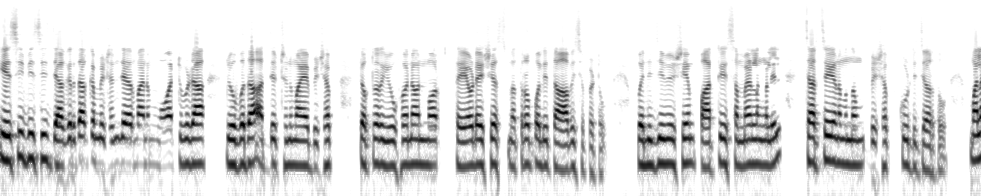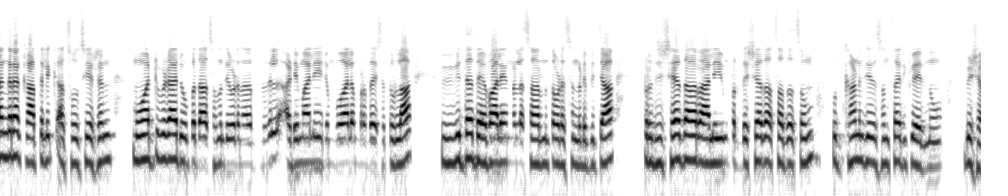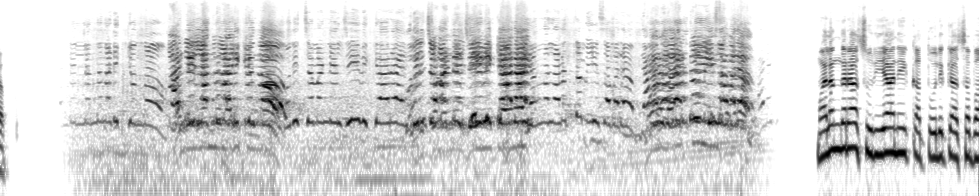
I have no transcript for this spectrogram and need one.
K C B C ജാഗ്രതാ commission ചെയർമാനും മൂവാറ്റുപുഴ രൂപത അധ്യക്ഷനുമായ ബിഷപ്പ് ഡോക്ടർ യൂഹോനോൻ മോർ തെയോഡേഷ്യസ് മെത്രോപൊലിത്ത ആവശ്യപ്പെട്ടു. വന്യജീവി വിഷയം പാർട്ടി സമ്മേളനങ്ങളിൽ ചർച്ച ചെയ്യണമെന്നും ബിഷപ്പ് കൂട്ടിച്ചേർത്തു. മലങ്കര കാത്തലിക് അസോസിയേഷൻ മൂവാറ്റുപുഴ രൂപതാ സമിതിയുടെ നേതൃത്വത്തിൽ അടിമാലി ഇരുമ്പുവാലം പ്രദേശത്തുള്ള വിവിധ ദേവാലയങ്ങളുടെ സഹകരണത്തോടെ സംഘടിപ്പിച്ച പ്രതിഷേധ റാലിയും പ്രതിഷേധ സദസ്സും ഉദ്ഘാടനം ചെയ്ത് സംസാരിക്കുകയായിരുന്നു ബിഷപ്പ്. ഉദിച്ച മണ്ണിൽ ജീവിക്കാനായി. ഉദിച്ച മണ്ണിൽ ജീവിക്കാനായി. ഞങ്ങൾ നടത്തും ഈ സമരം. ഞങ്ങൾ നടത്തും ഈ സമരം. മലങ്കര സുരിയാനി കത്തോലിക്ക സഭ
